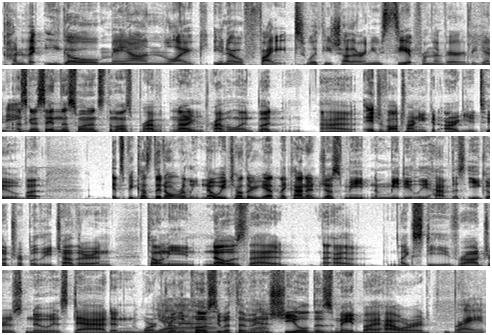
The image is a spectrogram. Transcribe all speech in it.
kind of the ego man like you know fight with each other and you see it from the very beginning I was gonna say in this one it's the most prev- not even prevalent, but uh, Age of Ultron you could argue too, but it's because they don't really know each other yet. They kind of just meet and immediately have this ego trip with each other, and Tony knows that. Uh, like Steve Rogers knew his dad and worked really closely with him, and his shield is made by Howard. right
